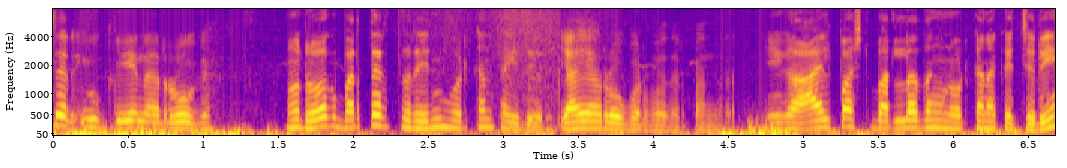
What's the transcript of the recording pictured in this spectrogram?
ಸರ್ ಇವಕ್ಕೆ ಏನಾರು ರೋಗ? ಹ್ಞೂ ರೋಗ ಬರ್ತಾ ಇರ್ತದೆ ರೀ ಹೊಡ್ಕೊಂತ ಇದೀವಿ ರೀ ಯಾವ ಯಾವ ರೋಗ ಬರ್ಬೋದಪ್ಪ ಅಂದ್ರೆ? ಈಗ ಆಯಿಲ್ ಫಾಸ್ಟ್ ಬರ್ಲಾದಂಗೆ ನೋಡ್ಕೊಳಕತ್ತೀರಿ ಹಚ್ಚಿರಿ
